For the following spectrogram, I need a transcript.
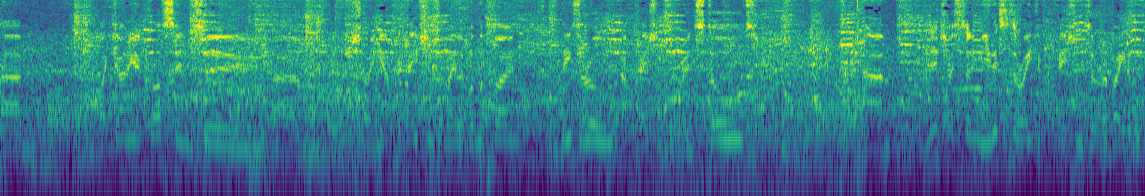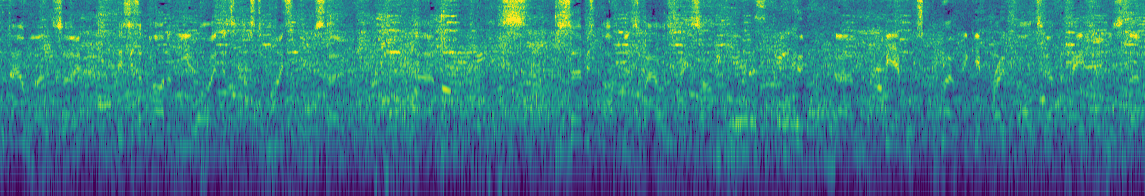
Um, by going across into um, showing applications available on the phone, these are all applications that are installed. Um, and interestingly, this is a range of applications that are available for download. So this is a part of the UI that's customizable. So um, service partners of ours, for example, could um, be able to promote and give profile to applications that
